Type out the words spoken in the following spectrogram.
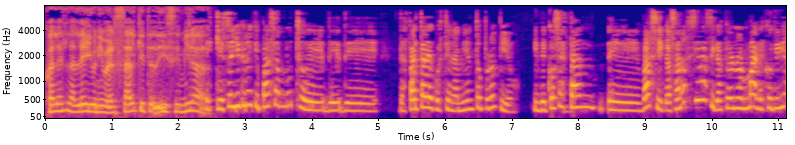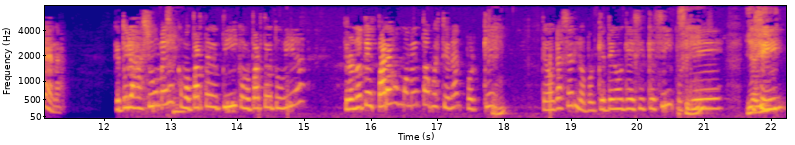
¿cuál es la ley universal que te dice, mira... Es que eso yo creo que pasa mucho de, de, de, falta de cuestionamiento propio y de cosas tan eh, básicas, o sea, no sé si básicas, pero normales, cotidianas, que tú las asumes como parte de ti, como parte de tu vida, pero no te paras un momento a cuestionar por qué tengo que hacerlo, ¿por qué tengo que decir que sí? Porque... Y ahí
